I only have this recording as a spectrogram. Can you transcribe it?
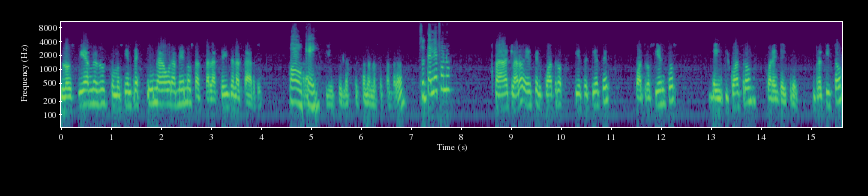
Los viernes, como siempre, una hora menos hasta las 6 de la tarde. Ok. Y las personas no sepan, ¿verdad? ¿Su teléfono? Ah, claro, es el 477-424-43. Repito,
